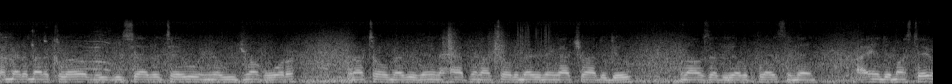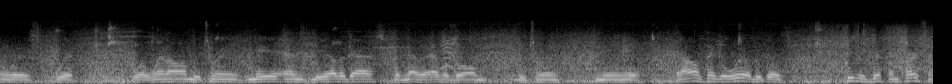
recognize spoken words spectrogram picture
I met him at a club. We, we sat at a table and, you know, we drank water. And I told him everything that happened. I told him everything I tried to do when I was at the other place. And then I ended my statement with, with what went on between me and the other guys could never, ever go on between me and you. And I don't think it will because he's a different person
